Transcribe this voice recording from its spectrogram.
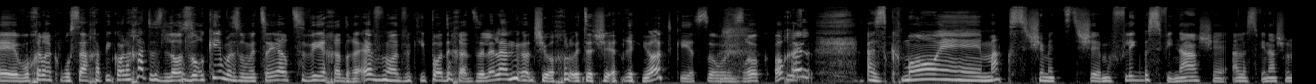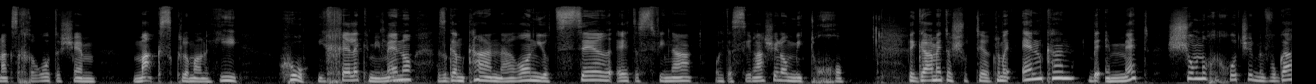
אה, והוא אוכל רק פרוסה אחת מכל אחת, אז לא זורקים, אז הוא מצייר צבי אחד רעב מאוד וקיפוד אחד זללן מאוד, שיאכלו את השאריות, כי אסור לזרוק אוכל. אז כמו אה, מקס שמפליג בספינה, שעל הספינה של מקס חרוט השם מקס, כלומר היא... הוא, היא חלק ממנו, כן. אז גם כאן אהרון יוצר את הספינה או את הסירה שלו מתוכו. וגם את השוטר. כלומר, אין כאן באמת שום נוכחות של מבוגר,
